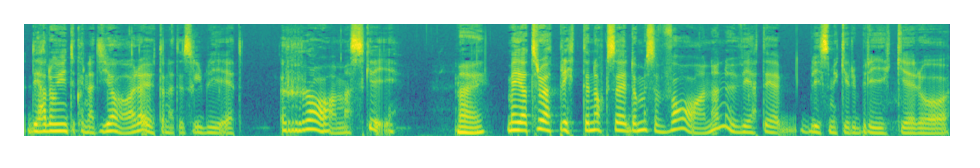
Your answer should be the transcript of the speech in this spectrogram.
det hade hon ju inte kunnat göra utan att det skulle bli ett ramaskri. Nej. Men jag tror att britterna också, de är så vana nu vid att det blir så mycket rubriker och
